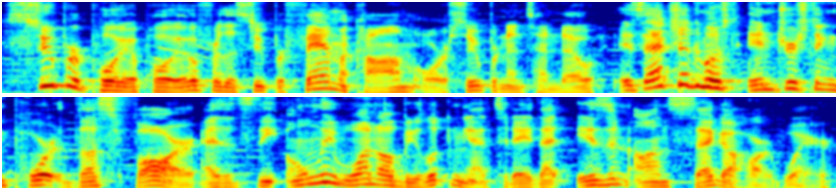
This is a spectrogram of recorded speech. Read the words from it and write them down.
Super Puyo Puyo for the Super Famicom, or Super Nintendo, is actually the most interesting port thus far, as it's the only one I'll be looking at today that isn't on Sega hardware.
